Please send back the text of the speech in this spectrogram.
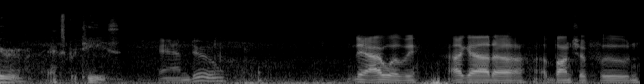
Your expertise. Can do. Yeah, I will be. I got uh, a bunch of food.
